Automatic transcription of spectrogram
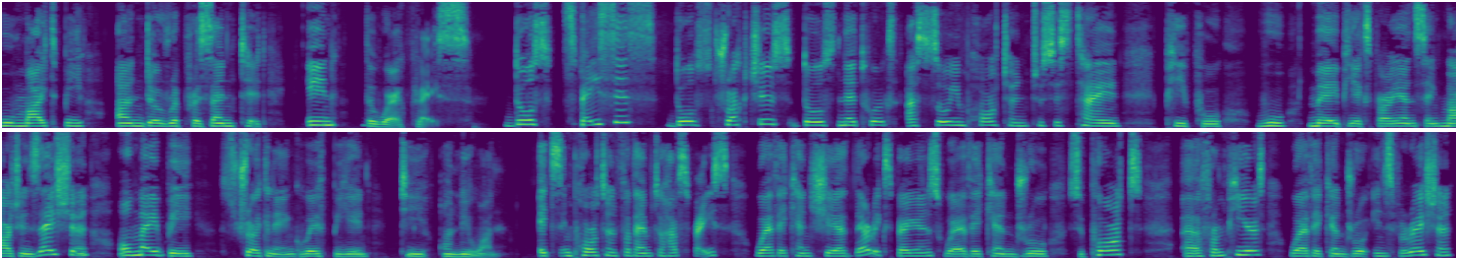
who might be underrepresented in the workplace? Those spaces, those structures, those networks are so important to sustain people who may be experiencing marginalization or may be struggling with being the only one it's important for them to have space where they can share their experience, where they can draw support uh, from peers, where they can draw inspiration,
